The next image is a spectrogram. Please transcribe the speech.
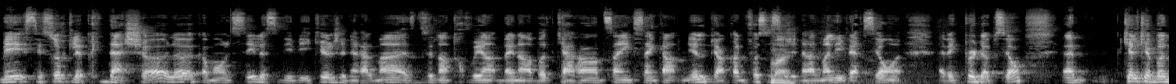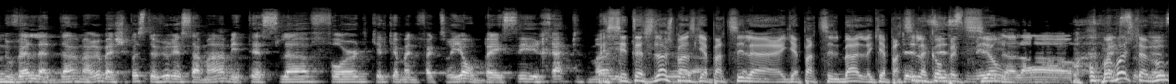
mais c'est sûr que le prix d'achat, là, comme on le sait, là, c'est des véhicules généralement c'est difficile d'en trouver en, ben en bas de 45, 50 000. Puis encore une fois, c'est généralement les versions euh, avec peu d'options. Euh, quelques bonnes nouvelles là-dedans, Mario. Ben, je sais pas si tu as vu récemment, mais Tesla, Ford, quelques manufacturiers ont baissé rapidement. Ben, c'est Tesla, je pense, qui a parti la, qui a parti le bal, qui a parti la compétition. moi, moi, je t'avoue,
